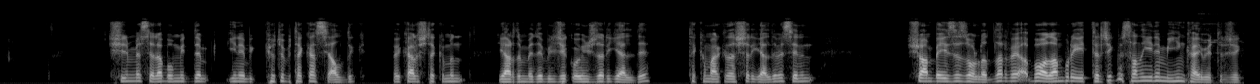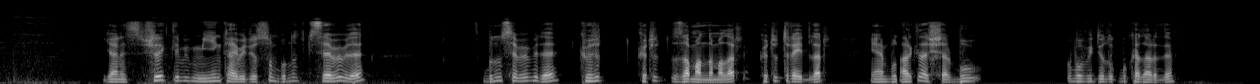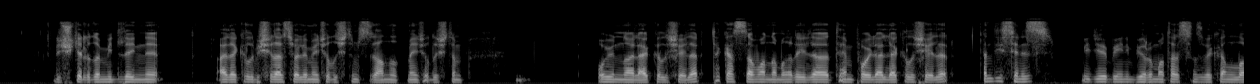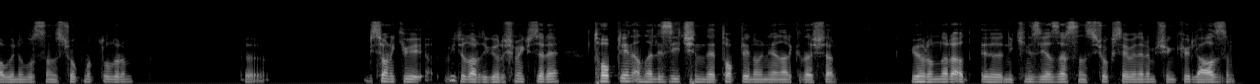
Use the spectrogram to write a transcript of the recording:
Şimdi mesela bu midde yine bir kötü bir takas aldık. Ve karşı takımın yardım edebilecek oyuncuları geldi. Takım arkadaşları geldi ve senin şu an base'e zorladılar ve bu adam burayı ittirecek ve sana yine minyon kaybettirecek. Yani sürekli bir minyon kaybediyorsun. Bunun sebebi de bunun sebebi de kötü kötü zamanlamalar, kötü trade'ler. Yani bu arkadaşlar bu bu videoluk bu kadardı. Düşük elo'da mid lane'le alakalı bir şeyler söylemeye çalıştım, size anlatmaya çalıştım. Oyunla alakalı şeyler, takas zamanlamalarıyla, tempo ile alakalı şeyler. Beğendiyseniz Videoyu beğenip yorum atarsınız ve kanala abone olursanız çok mutlu olurum. Ee, bir sonraki videolarda görüşmek üzere. Top lane analizi için de top lane oynayan arkadaşlar yorumlara e, nickinizi yazarsanız çok sevinirim çünkü lazım.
